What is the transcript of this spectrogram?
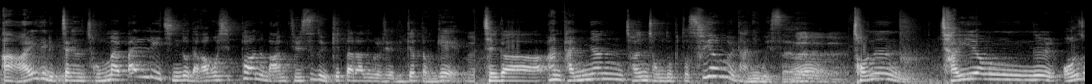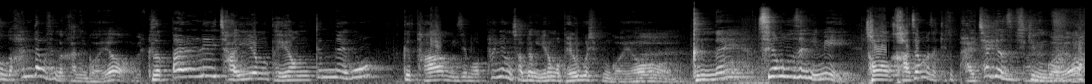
아 아이들 입장에서는 정말 빨리 진도 나가고 싶어 하는 마음이 들 수도 있겠다라는 걸 제가 느꼈던 게 제가 한 반년 전 정도부터 수영을 다니고 있어요. 네네네. 저는 자유형을 어느 정도 한다고 생각하는 거예요. 그래서 빨리 자유형 배영 끝내고 그 다음 이제 뭐 평형 접영 이런 거 배우고 싶은 거예요. 네. 근데 수영 선생님이 저 가자마자 계속 발차기 연습 시키는 거예요.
